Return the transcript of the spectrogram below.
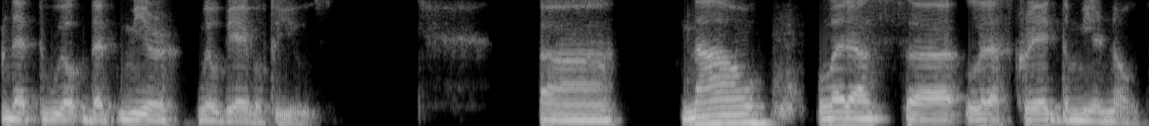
that will that Mir will be able to use. Uh, now let us uh, let us create the Mir node.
